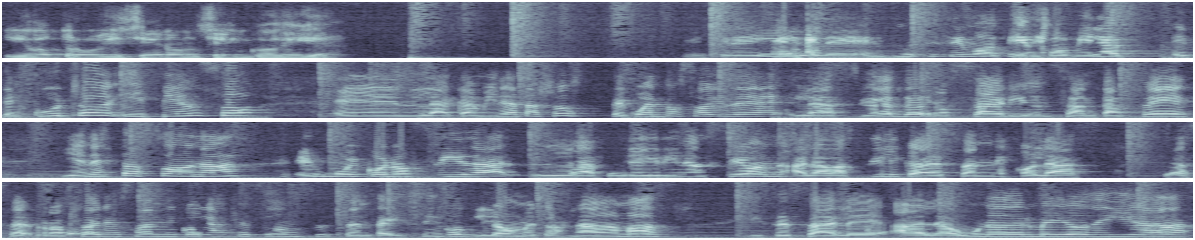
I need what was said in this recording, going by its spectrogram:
y otros hicieron cinco días. Increíble, es muchísimo tiempo. Mira, eh, te escucho y pienso en la caminata. Yo te cuento, soy de la ciudad de Rosario, en Santa Fe, y en esta zona es muy conocida la peregrinación a la Basílica de San Nicolás. Se hace Rosario-San Nicolás, que son 65 kilómetros nada más, y se sale a la una del mediodía,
